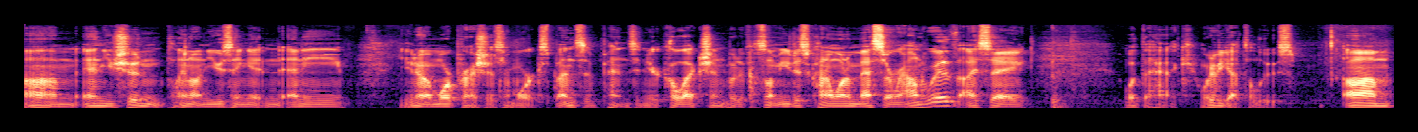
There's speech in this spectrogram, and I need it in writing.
Um, and you shouldn't plan on using it in any, you know, more precious or more expensive pens in your collection. But if it's something you just kind of want to mess around with, I say what the heck? What have you got to lose? Um,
